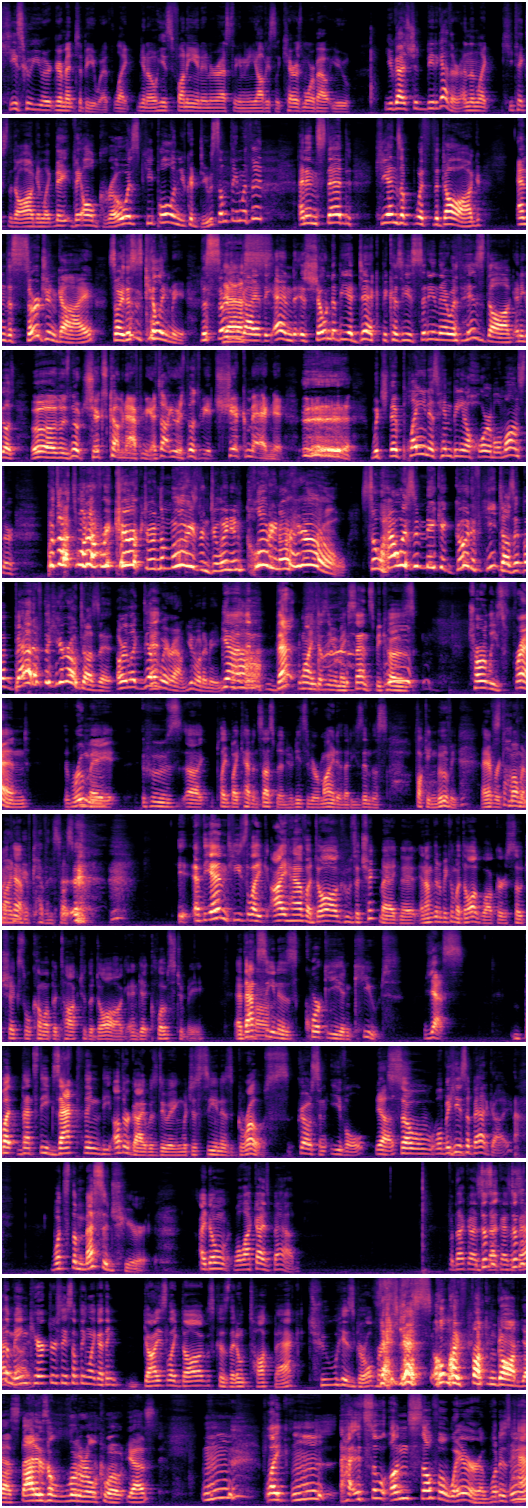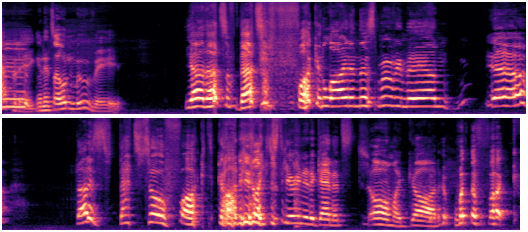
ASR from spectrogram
he's who you're, you're meant to be with. Like you know he's funny and interesting and he obviously cares more about you. You guys should be together. And then like he takes the dog and like they they all grow as people and you could do something with it. And instead he ends up with the dog and the surgeon guy. Sorry this is killing me. The surgeon Yes. guy at the end is shown to be a dick because he's sitting there with his dog and he goes oh there's no chicks coming after me. I thought you were supposed to be a chick magnet. Ugh. Which they're playing as him being a horrible monster but that's what every character in the movie's been doing, including our hero. So how does it make it good if he does it, but bad if the hero does it? Or like the other And- way around. You know what I mean? yeah. Ah. And that line doesn't even make sense because Charlie's friend, roommate, who's uh, played by Kevin Sussman, who needs to be reminded that he's in this fucking movie at every Stop moment I reminding can. me of Kevin Sussman. At the end, he's like, "I have a dog who's a chick magnet, and I'm gonna become a dog walker, so chicks will come up and talk to the dog and get close to me." And that Uh-huh. scene is quirky and cute. yes. But that's the exact thing the other guy was doing, which is seen as gross. Gross and evil. Yeah. So, well, but he's a bad guy. what's the message here? I don't. Well, that guy's bad. But that guy's Does that it, guy's a doesn't bad the main guy. character say something like, "I think guys like dogs because they don't talk back to his girlfriend"? That, yes. Oh my fucking god. Yes, that is a literal quote. Yes. hmm like hmm it's so unself-aware of what is Mhm. happening in its own movie. Yeah, that's a that's a fucking line in this movie, man. Yeah. That is that's so fucked. God, you like just hearing it again. It's oh my god. What the fuck?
